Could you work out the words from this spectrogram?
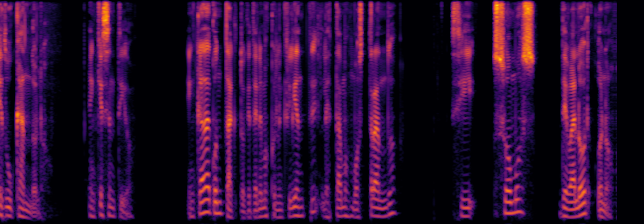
educándolo. ¿En qué sentido? En cada contacto que tenemos con el cliente, le estamos mostrando si somos de valor o no.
